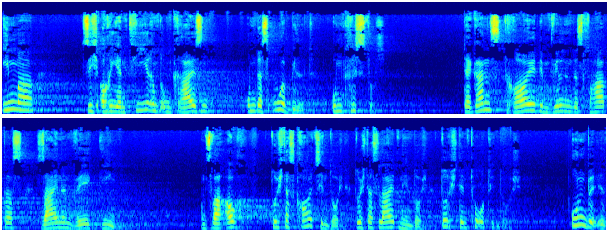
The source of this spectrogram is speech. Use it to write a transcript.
immer sich orientierend, umkreisend um das Urbild, um Christus, der ganz treu dem Willen des Vaters seinen Weg ging. Und zwar auch durch das Kreuz hindurch, durch das Leiden hindurch, durch den Tod hindurch unbeirrt.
